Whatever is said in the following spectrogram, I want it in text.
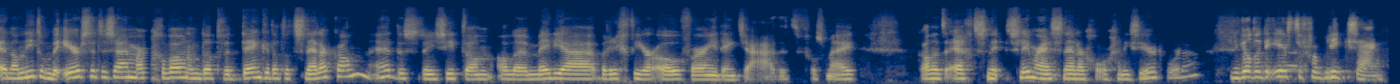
En dan niet om de eerste te zijn, maar gewoon omdat we denken dat het sneller kan. Hè? Dus je ziet dan alle mediaberichten hierover. En je denkt, ja, dit, volgens mij kan het echt slimmer en sneller georganiseerd worden. Je wilde de eerste fabriek zijn.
